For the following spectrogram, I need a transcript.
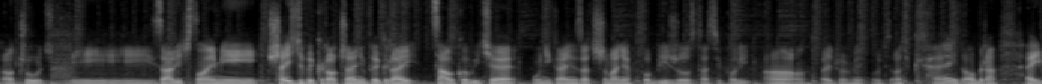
to czuć. I zalicz co najmniej 6 wykroczeń, wygraj całkowicie unikając zatrzymania w pobliżu stacji poli... A, okej, dobra. Ej,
